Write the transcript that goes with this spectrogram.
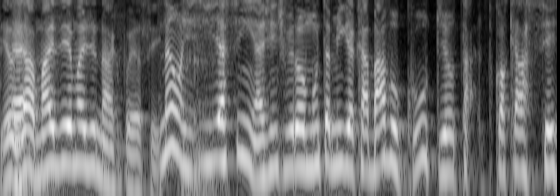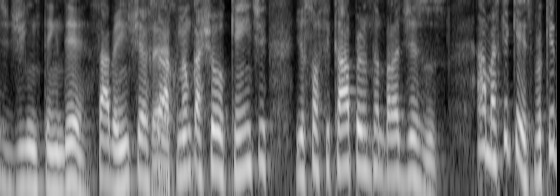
Eu é, jamais ia imaginar que foi assim. Não, e, e, assim, a gente virou muito amigo, acabava o culto e eu tá, com aquela sede de entender, sabe? A gente ia, sei lá, comer um cachorro quente e eu só ficava perguntando pra ela de Jesus. Ah, mas o que, que é isso? Porque,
